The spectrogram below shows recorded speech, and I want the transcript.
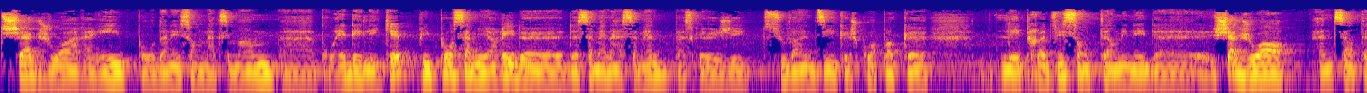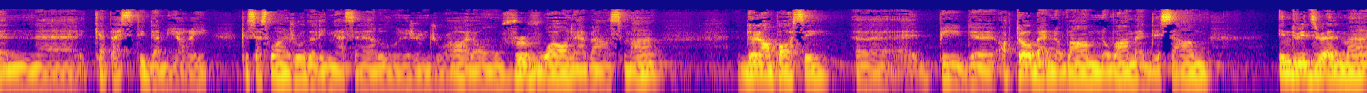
chaque joueur arrive pour donner son maximum, euh, pour aider l'équipe, puis pour s'améliorer de, de, semaine à semaine, parce que j'ai souvent dit que je crois pas que les produits sont terminés. De chaque joueur a une certaine euh, capacité d'améliorer, que ce soit un joueur de Ligue nationale ou un jeune joueur. Alors on veut voir un avancement de l'an passé, puis de octobre à novembre, novembre à décembre individuellement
